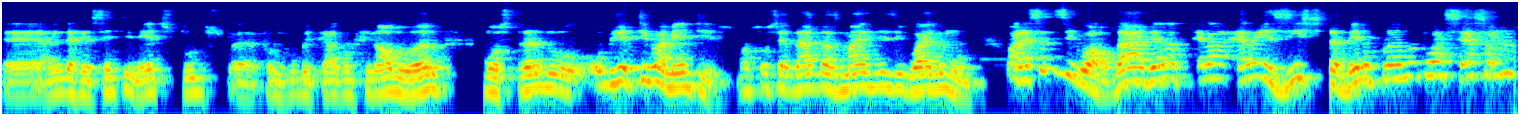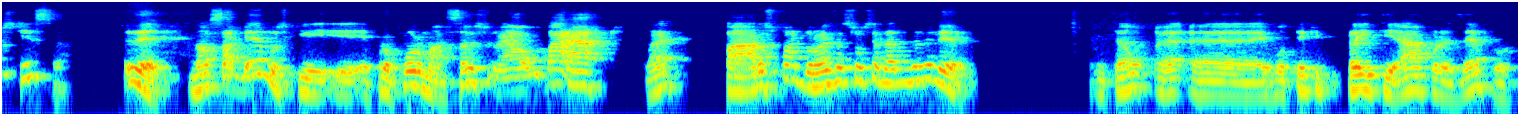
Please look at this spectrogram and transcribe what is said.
É, ainda recentemente, estudos é, foram publicados no final do ano mostrando objetivamente isso, uma sociedade das mais desiguais do mundo. Olha, essa desigualdade ela, ela, ela existe também no plano do acesso à justiça. Quer dizer, nós sabemos que eh, propor uma ação isso não é algo barato, né? Para os padrões da sociedade brasileira. Então, é, é, eu vou ter que pleitear, por exemplo,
